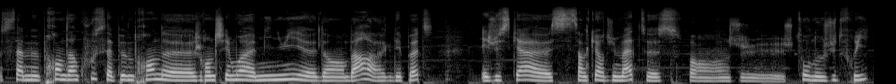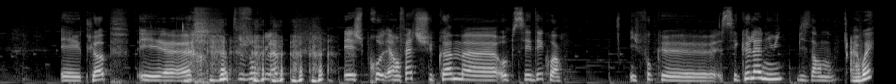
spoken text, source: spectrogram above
Ça me prend d'un coup, ça peut me prendre. euh, je rentre chez moi à minuit euh, dans un bar avec des potes et jusqu'à 5 heures du mat, euh, enfin, je, je tourne au jus de fruits et clope et euh, toujours clope. Et je pro- en fait, je suis comme euh, obsédée quoi. Il faut que c'est que la nuit, bizarrement. Ah ouais?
